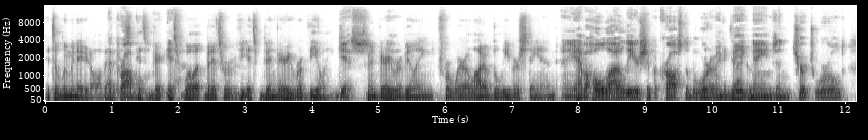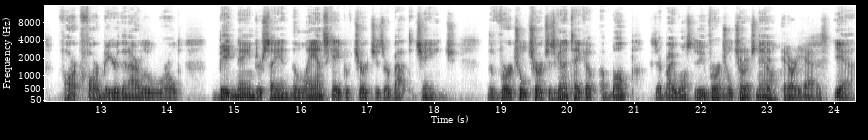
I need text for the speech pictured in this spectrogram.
It's illuminated all of that. The problem. It's, very, it's Yeah. well, but it's reve- it's been very revealing. Yes, it's been very Yeah. revealing for where a lot of believers stand. And you have a whole lot of leadership across the board. I mean, Exactly. big names in church world, far, far bigger than our little world. Big names are saying the landscape of churches are about to change. The virtual church is going to take a, a bump because everybody wants to do virtual church it- now. It, it already has. Yeah,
